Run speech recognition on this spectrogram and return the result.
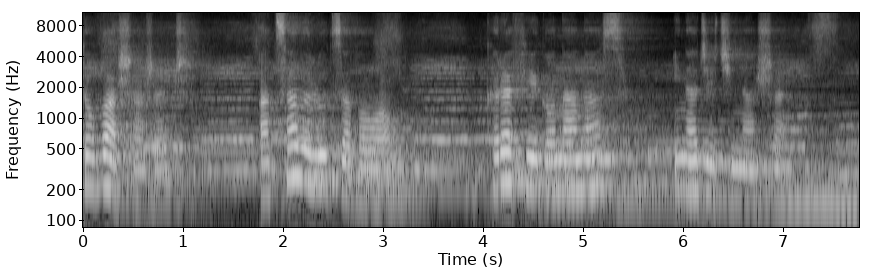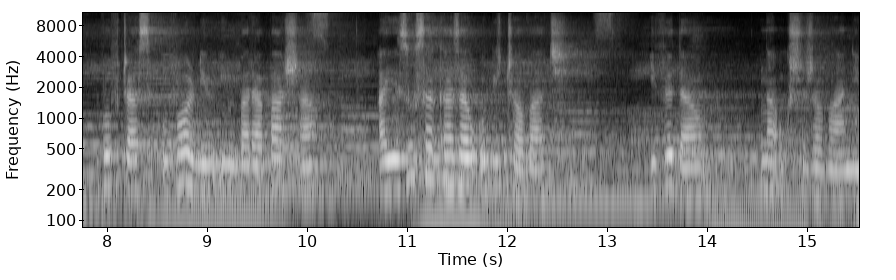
To wasza rzecz. A cały lud zawołał: Krew jego na nas i na dzieci nasze. Wówczas uwolnił im Barabasza, a Jezusa kazał ubiczować i wydał na ukrzyżowanie.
